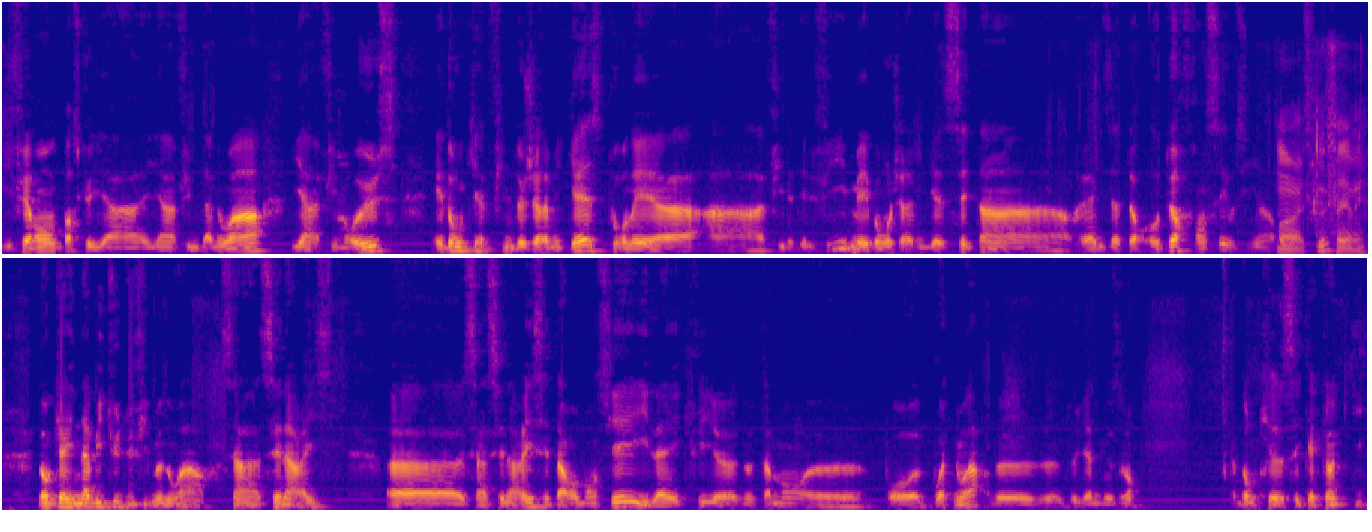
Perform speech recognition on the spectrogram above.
différentes, parce qu'il y, y a, un film danois, il y a un film russe, et donc, il y a le film de Jérémy Guez tourné euh, à Philadelphie. Mais bon, Jérémy Guez, c'est un réalisateur, auteur français aussi. Hein, ouais, tout fait, oui. Donc, il y a une habitude du film noir. C'est un scénariste. Euh, c'est un scénariste, c'est un romancier. Il a écrit euh, notamment euh, pour Boîte Noire de, de, de Yann Gozlan. Donc, c'est quelqu'un qui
